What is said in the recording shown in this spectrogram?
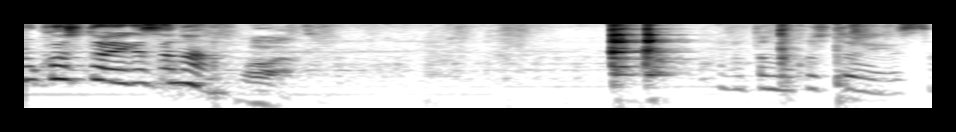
মুখস্থ হয়ে গেছে না? এটা তো মুখস্থ হয়ে গেছে।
